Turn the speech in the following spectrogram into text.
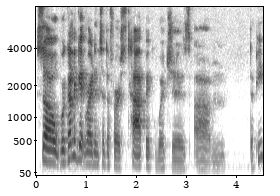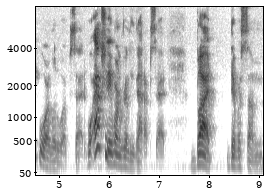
So we're going to get right into the first topic, which is um, the people were a little upset. Well, actually, they weren't really that upset, but there was some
